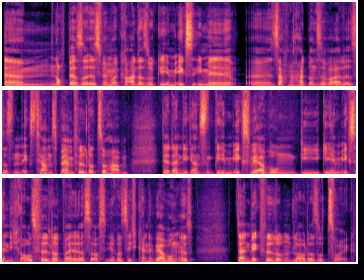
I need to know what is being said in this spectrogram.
Ähm, noch besser ist, wenn man gerade so GMX-E-Mail-Sachen äh, hat und so weiter, ist es einen externen Spam-Filter zu haben, der dann die ganzen GMX-Werbungen, die GMX ja nicht rausfiltert, weil das aus ihrer Sicht keine Werbung ist, dann wegfiltert und lauter so Zeug.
